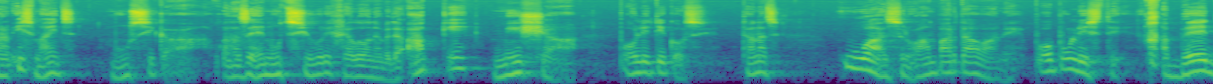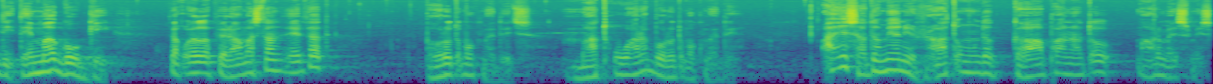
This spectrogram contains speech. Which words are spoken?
მაგრამ ის მაინც მუსიკაა, ყველაზე ემოციური ხელოვნება და აქ კი მიშა, პოლიტიკოსი, თანაც უაზრო, ამპარტავანი, პოპულისტი, ყბედი, დემაგოგი და ყველაფერ ამასთან ერთად ბოროტმოქმედიც. მატყუარა ბოროტმოქმედი. აი ეს ადამიანი რატომ უნდა გააფანატო არ მესმის?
